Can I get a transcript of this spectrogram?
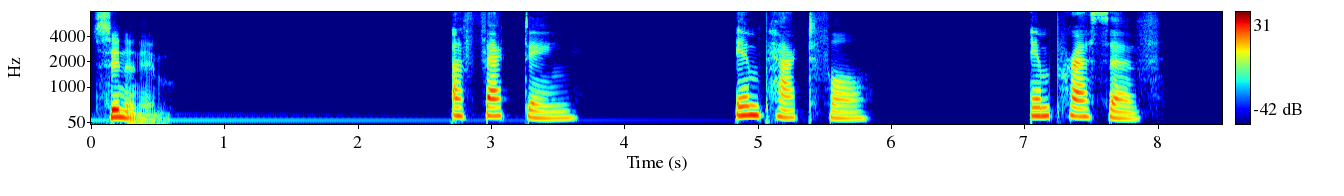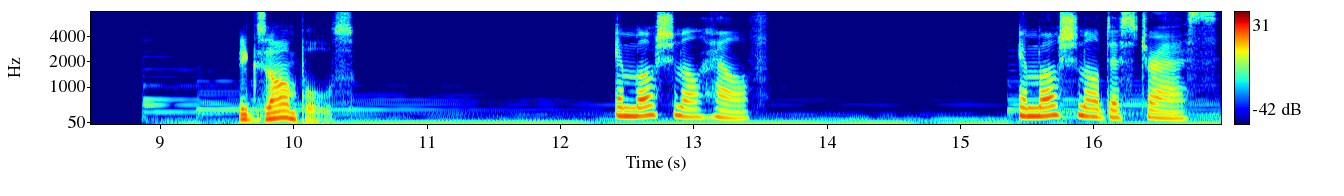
Synonym Affecting, Impactful, Impressive. Examples Emotional health, Emotional distress.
